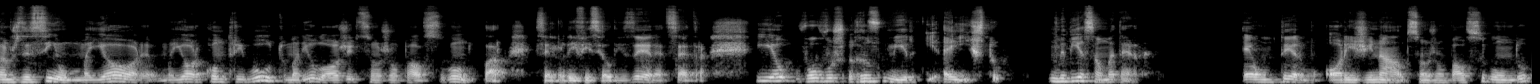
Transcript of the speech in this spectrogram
vamos dizer assim, o maior, maior contributo mariológico de São João Paulo II. Claro, sempre difícil dizer, etc. E eu vou-vos resumir a isto. Mediação materna. É um termo original de São João Paulo II,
